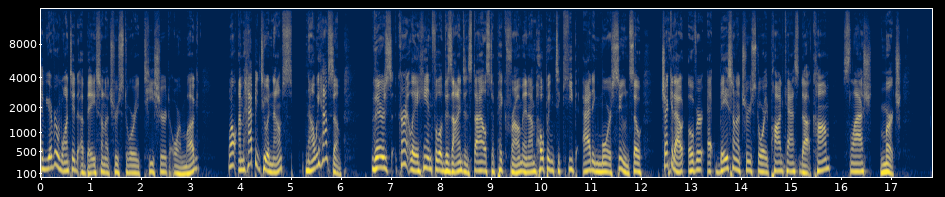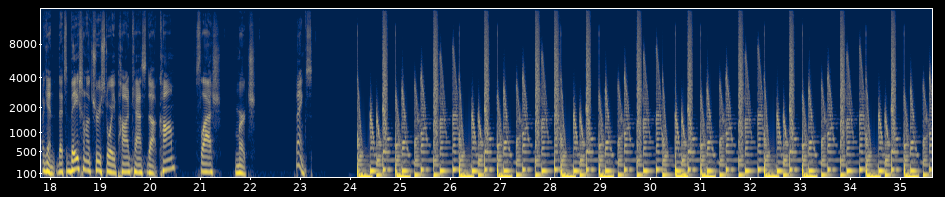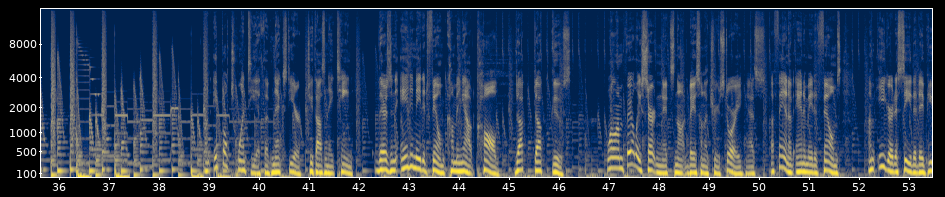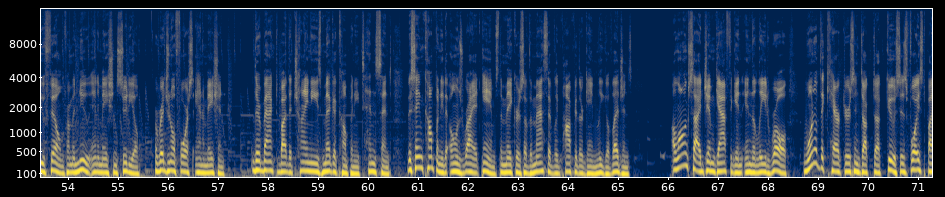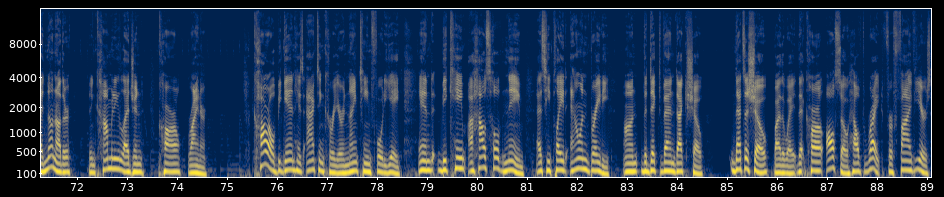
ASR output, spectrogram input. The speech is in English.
Have you ever wanted a Based on a True Story t shirt or mug? Well, I'm happy to announce now we have some. There's currently a handful of designs and styles to pick from, and I'm hoping to keep adding more soon. So check it out over at basedonatruestorypodcast.com slash merch. Again, that's basedonatruestorypodcast.com slash merch. Thanks. April 20th of next year, 2018, there's an animated film coming out called Duck Duck Goose. While I'm fairly certain it's not based on a true story, as a fan of animated films, I'm eager to see the debut film from a new animation studio, Original Force Animation. They're backed by the Chinese mega company Tencent, the same company that owns Riot Games, the makers of the massively popular game League of Legends. Alongside Jim Gaffigan in the lead role, one of the characters in Duck Duck Goose is voiced by none other than comedy legend Carl Reiner. Carl began his acting career in 1948 and became a household name as he played Alan Brady on The Dick Van Dyke Show. That's a show, by the way, that Carl also helped write for five years.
